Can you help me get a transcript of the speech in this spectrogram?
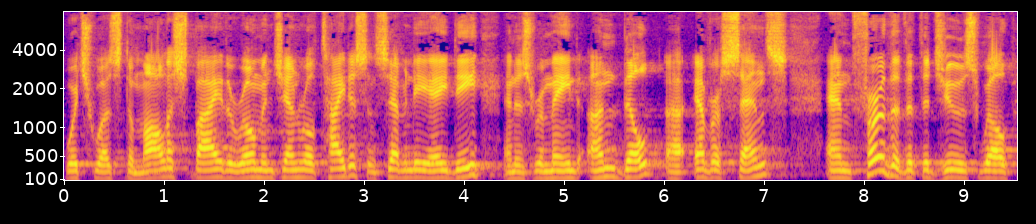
which was demolished by the Roman general Titus in 70 AD and has remained unbuilt uh, ever since and further that the Jews will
